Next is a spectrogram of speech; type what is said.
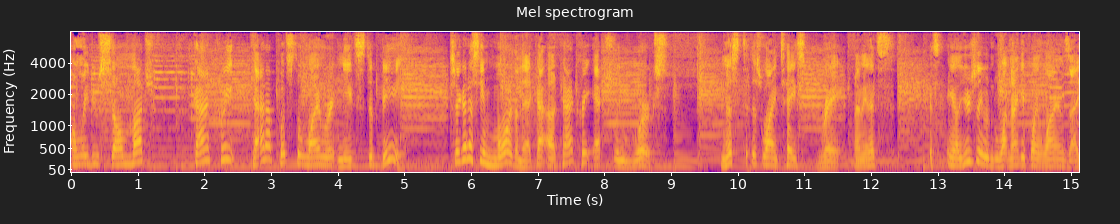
only do so much. Concrete kind of puts the wine where it needs to be. So you're going to see more than that. Uh, concrete actually works. This this wine tastes great. I mean, it's it's you know usually with 90 point wines, I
